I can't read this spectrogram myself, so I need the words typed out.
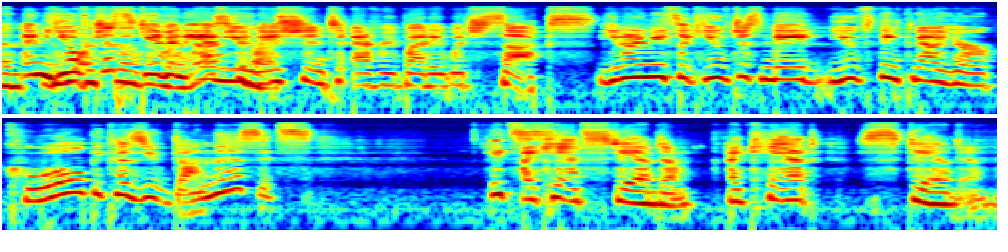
than And you've so just than given the rest of us. ammunition to everybody, which sucks. You know what I mean? It's like you've just made you think now you're cool because you've done this. It's it's I can't stand him. I can't stand him.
